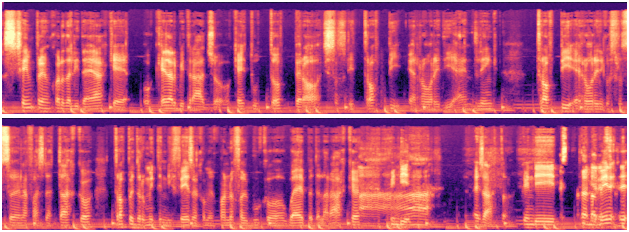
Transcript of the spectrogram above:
sempre ancora dall'idea che ok l'arbitraggio, ok tutto, però ci sono stati troppi errori di handling, troppi errori di costruzione nella fase d'attacco, troppe dormite in difesa come quando fa il buco web della rack. Ah. Quindi esatto, quindi va bene. Eh,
